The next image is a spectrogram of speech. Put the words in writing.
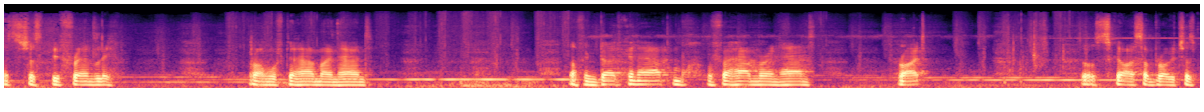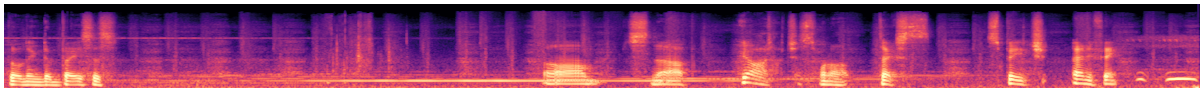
let's just be friendly. Run with the hammer in hand. Nothing bad can happen with a hammer in hand. Right. Those guys are probably just building the bases. Um, snap. God, I just wanna text, speech, anything. Is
